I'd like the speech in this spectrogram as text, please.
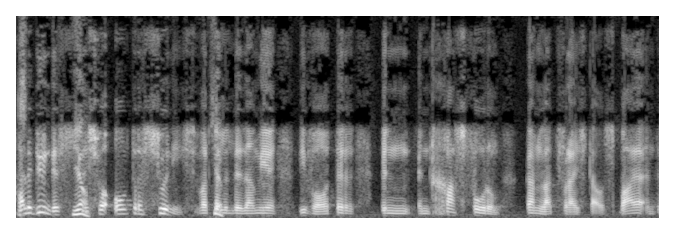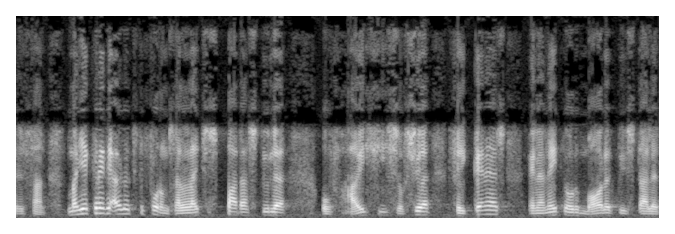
Hulle doen dis ja. dis so ultrasonies wat ja. hulle dit dan mee die water in in gasvorm kan laat vrystel. Dis baie interessant. Maar jy kry die oulikste vorms. Hulle lyk soos paddastoele of huisies of so vir die kinders en dan net normale toestelle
